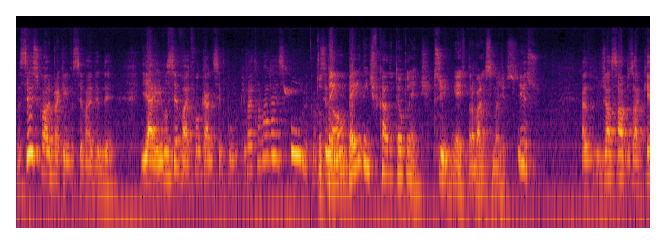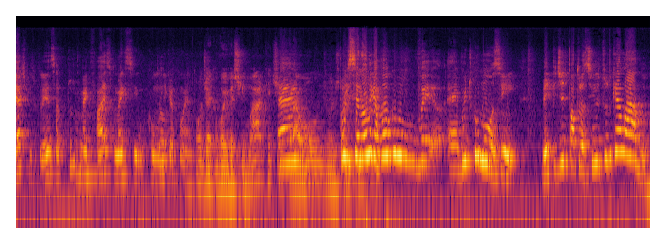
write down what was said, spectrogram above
Você escolhe para quem você vai vender. E aí você vai focar nesse público e vai trabalhar esse público. Tu Senão- tem bem identificado o teu cliente. Sim. E aí tu trabalha em cima disso. Isso. Já sabe os arquétipos do cliente, sabe tudo como é que faz, como é que se comunica com ele. Onde é que eu vou investir em marketing? É. Pra onde? onde Porque senão daqui a pouco é muito comum assim, vem pedir de patrocínio de tudo que é lado.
